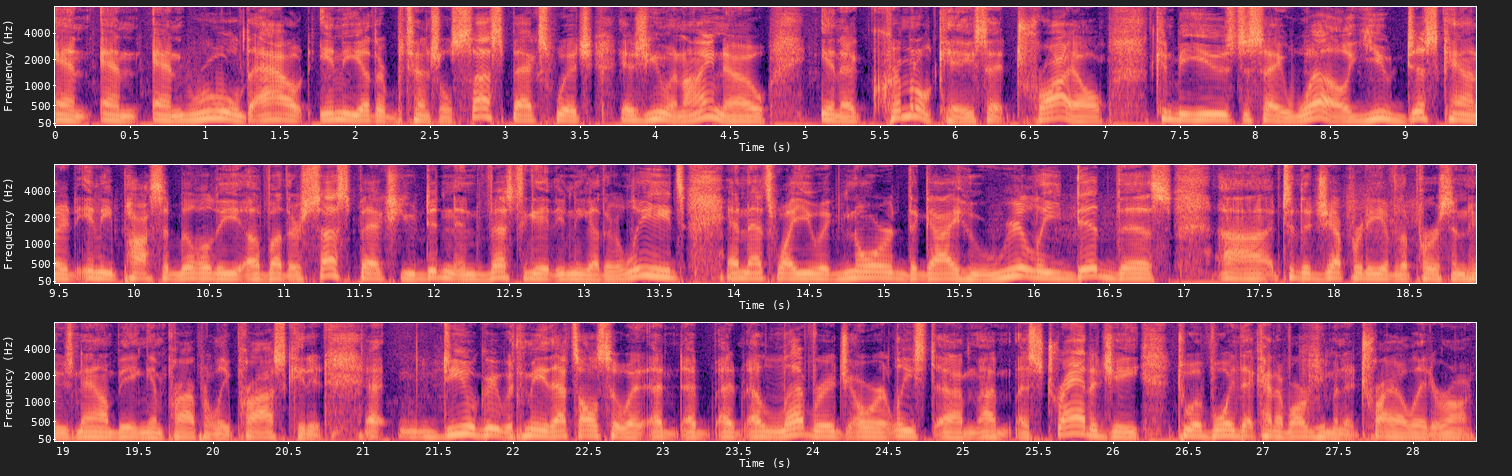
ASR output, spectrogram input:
and and and ruled out any other potential suspects. Which, as you and I know, in a criminal case at trial, can be used to say, well, you discounted any possibility of other suspects, you didn't investigate any other leads, and that's why you ignored the guy who really did this uh, to the jeopardy of the person who's now being improperly prosecuted. Uh, do you agree with me? That's also a, a, a leverage or at least um, a strategy to avoid that kind of argument at trial later on.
